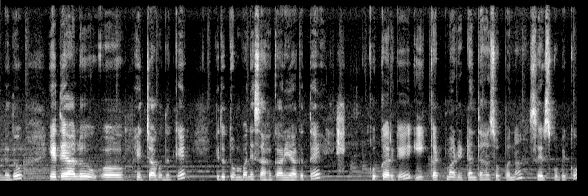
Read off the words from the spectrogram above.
ಒಳ್ಳೆಯದು ಎದೆ ಹಾಲು ಹೆಚ್ಚಾಗೋದಕ್ಕೆ ಇದು ತುಂಬಾ ಸಹಕಾರಿಯಾಗುತ್ತೆ. ಕುಕ್ಕರ್ಗೆ ಈ ಕಟ್ ಮಾಡಿಟ್ಟಂತಹ ಸೊಪ್ಪನ್ನು ಸೇರಿಸ್ಕೋಬೇಕು.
